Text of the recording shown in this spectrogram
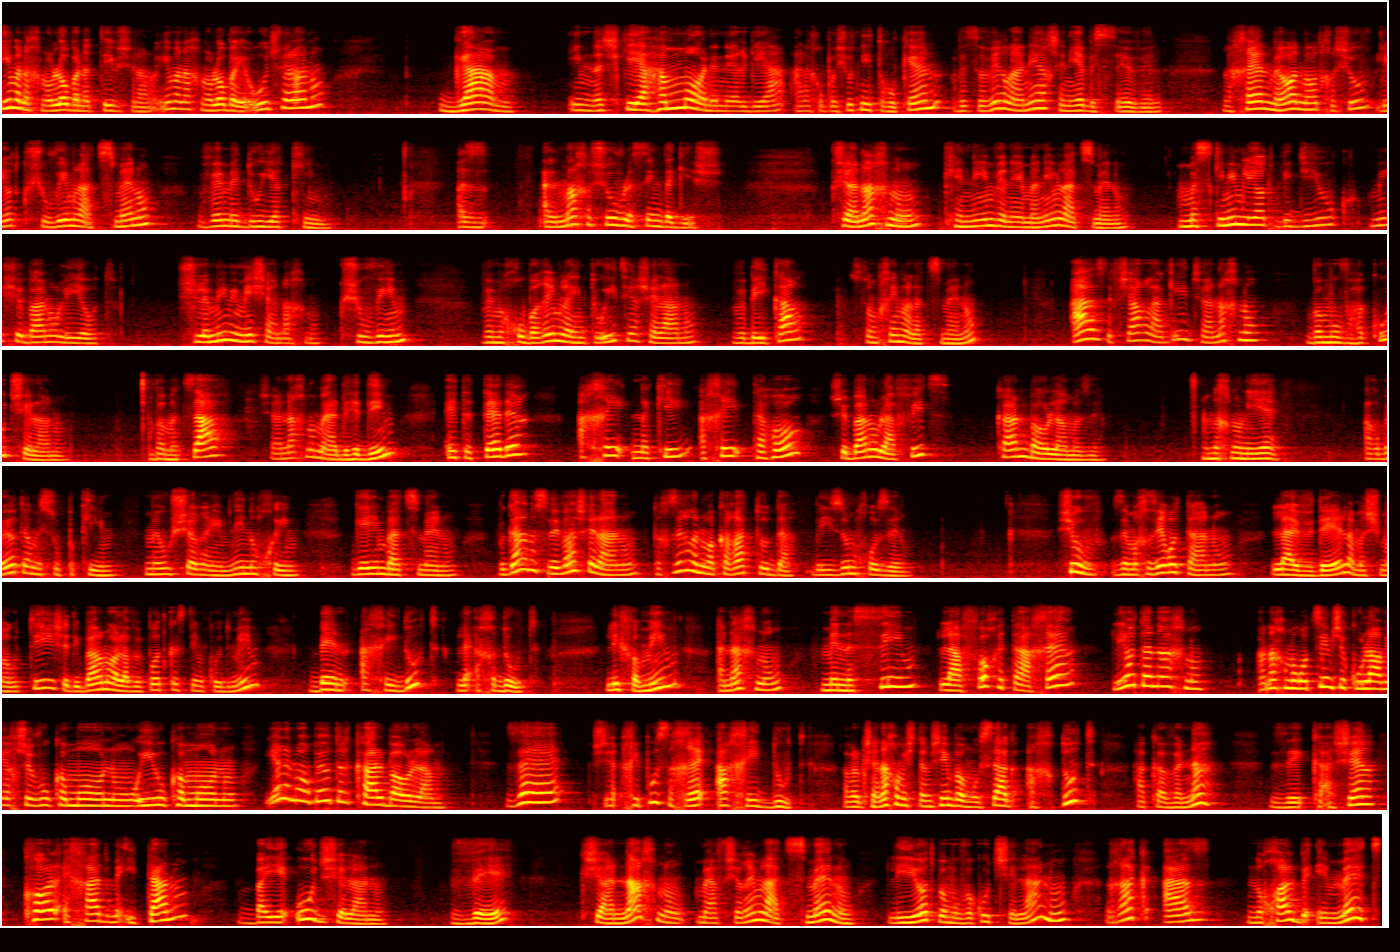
אם אנחנו לא בנתיב שלנו, אם אנחנו לא בייעוד שלנו, גם אם נשקיע המון אנרגיה, אנחנו פשוט נתרוקן, וסביר להניח שנהיה בסבל. לכן מאוד מאוד חשוב להיות קשובים לעצמנו ומדויקים. אז על מה חשוב לשים דגש? כשאנחנו כנים ונאמנים לעצמנו, מסכימים להיות בדיוק מי שבאנו להיות, שלמים ממי שאנחנו, קשובים ומחוברים לאינטואיציה שלנו ובעיקר סומכים על עצמנו, אז אפשר להגיד שאנחנו במובהקות שלנו, במצב שאנחנו מהדהדים את התדר הכי נקי, הכי טהור, שבאנו להפיץ כאן בעולם הזה. אנחנו נהיה הרבה יותר מסופקים, מאושרים, נינוחים, גאים בעצמנו, וגם הסביבה שלנו תחזיר לנו הכרת תודה באיזון חוזר. שוב, זה מחזיר אותנו להבדל המשמעותי שדיברנו עליו בפודקאסטים קודמים, בין אחידות לאחדות. לפעמים אנחנו מנסים להפוך את האחר להיות אנחנו. אנחנו רוצים שכולם יחשבו כמונו, יהיו כמונו, יהיה לנו הרבה יותר קל בעולם. זה חיפוש אחרי אחידות. אבל כשאנחנו משתמשים במושג אחדות, הכוונה זה כאשר כל אחד מאיתנו בייעוד שלנו. וכשאנחנו מאפשרים לעצמנו להיות במובהקות שלנו, רק אז נוכל באמת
